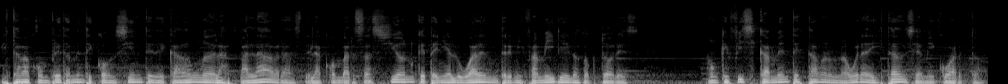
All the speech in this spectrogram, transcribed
Estaba completamente consciente de cada una de las palabras de la conversación que tenía lugar entre mi familia y los doctores, aunque físicamente estaban a una buena distancia de mi cuarto.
